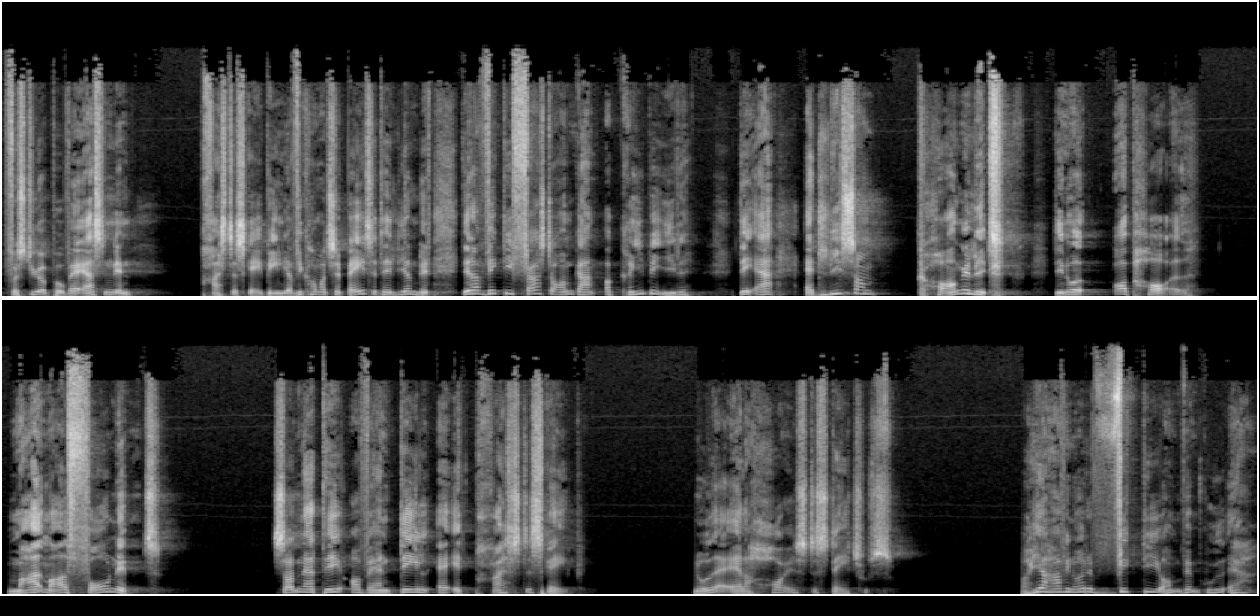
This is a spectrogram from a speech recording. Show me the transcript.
forstyrre på. Hvad er sådan en præsteskab egentlig? Og vi kommer tilbage til det lige om lidt. Det, der er vigtigt i første omgang at gribe i det, det er, at ligesom kongeligt, det er noget ophøjet, meget, meget fornemt, sådan er det at være en del af et præsteskab. Noget af allerhøjeste status. Og her har vi noget af det vigtige om, hvem Gud er.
